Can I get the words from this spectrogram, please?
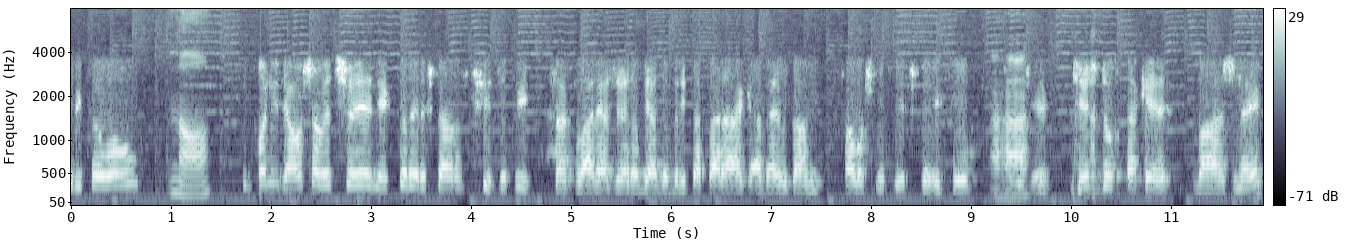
stricovou. no. Úplne ďalšia vec, čo je niektoré reštaurácie, čo si sa tvária, že robia dobrý tatarák a dajú tam falošnú sviečkovicu. Aha. Takže tiež dosť také vážne.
